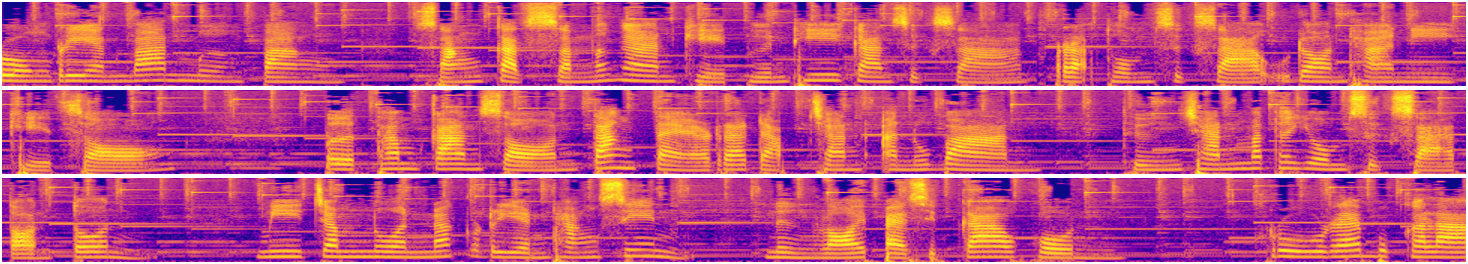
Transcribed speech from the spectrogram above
รงเรียนบ้านเมืองปัง สังกัดสำนักงานเขตพื้นที่การศึกษา ประถมศึกษาอุดรธานีเขต 2 เปิดทำการสอนตั้งแต่ระดับชั้นอนุบาล ถึงชั้นมัธยมศึกษาตอนต้น มีจำนวนนักเรียนทั้งสิ้น 189 คน ครูและบุคลา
